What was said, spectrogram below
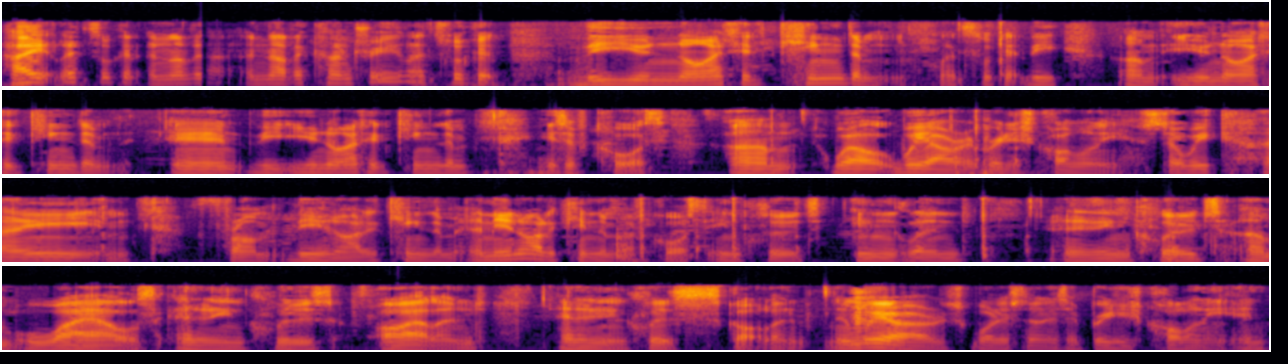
Hey, let's look at another another country. Let's look at the United Kingdom. Let's look at the um, United Kingdom. And the United Kingdom is, of course, um, well, we are a British colony. So we came from the United Kingdom. And the United Kingdom, of course, includes England, and it includes um, Wales, and it includes Ireland, and it includes Scotland. And we are what is known as a British colony, and,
